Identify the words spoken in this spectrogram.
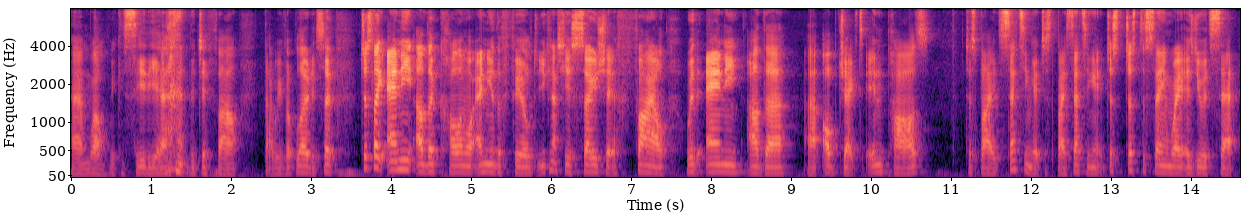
um, well, we can see the, uh, the GIF file that we've uploaded. So just like any other column or any other field, you can actually associate a file with any other uh, object in parse just by setting it, just by setting it, just, just the same way as you would set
